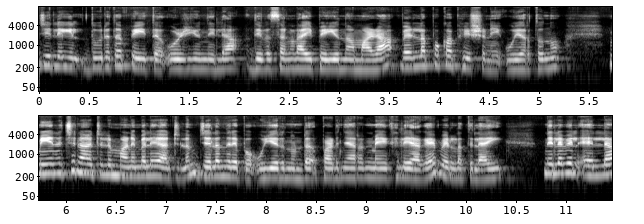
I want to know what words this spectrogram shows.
ജില്ലയിൽ ദുരിത പെയ്ത്ത് ഒഴിയുന്നില്ല. ദിവസങ്ങളായി പെയ്യുന്ന മഴ വെള്ളപ്പൊക്ക ഭീഷണി ഉയർത്തുന്നു. മീനച്ചിനാറ്റിലും മണിമലയാറ്റിലും ജലനിരപ്പ് ഉയരുന്നുണ്ട്. പടിഞ്ഞാറൻ മേഖലയാകെ വെള്ളത്തിലായി. നിലവിൽ എല്ലാ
